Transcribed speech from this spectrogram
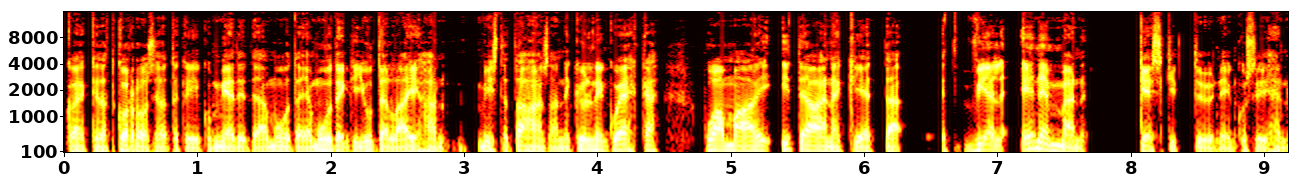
kaikki tätä korosioitakin, kun mietitään ja muuta ja muutenkin jutellaan ihan mistä tahansa, niin kyllä niin kuin ehkä huomaa itse ainakin, että, että vielä enemmän keskittyy niin kuin siihen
